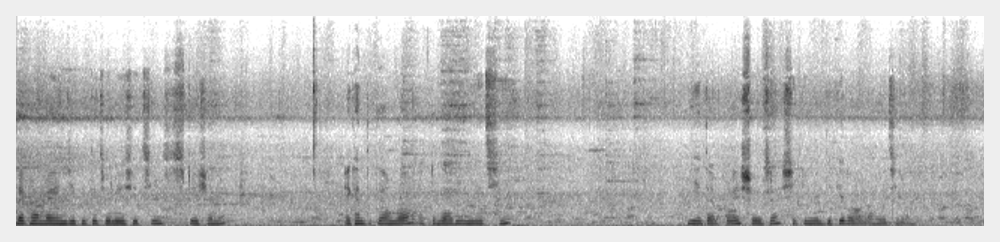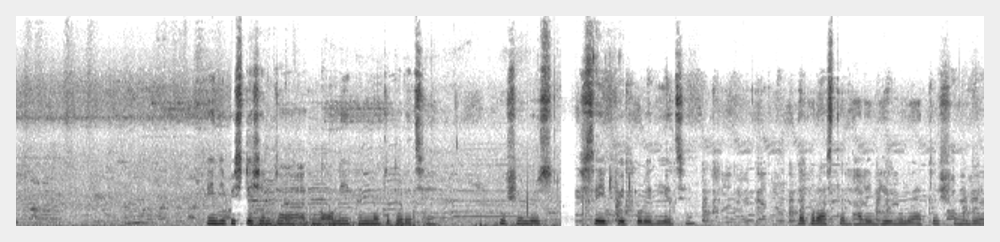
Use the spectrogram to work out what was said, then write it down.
দেখো, আমরা এনজিপিতে চলে এসেছি স্টেশনে। এখান থেকে আমরা একটা গাড়ি নিয়েছি। নিয়ে তারপরে সোজা সিকিমের দিকে রওনা হয়েছিলাম। এনজিপি স্টেশনটা এখন অনেক উন্নত করেছে। খুব সুন্দর সেট ফিট করে দিয়েছে। দেখো রাস্তার ধারে ভিউগুলো এত সুন্দর।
